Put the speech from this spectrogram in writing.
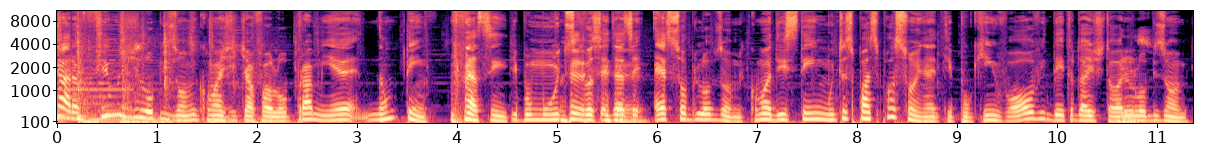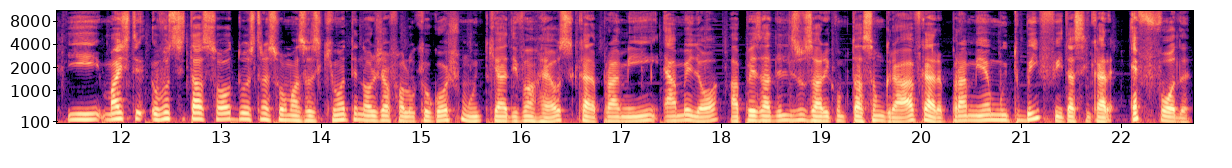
Cara, filmes de lobisomem, como a gente já falou, pra mim é... não tem. Assim, tipo, muitos que você diz assim, é sobre lobisomem. Como eu disse, tem muitas participações, né? Tipo, que envolvem dentro da história o Isso. lobisomem. E, mas eu vou citar só duas transformações que o Antenório já falou que eu gosto muito, que é a de Van Helsing. Cara, pra mim é a melhor. Apesar deles usarem computação gráfica, cara, pra mim é muito bem feita. Assim, cara, é foda.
